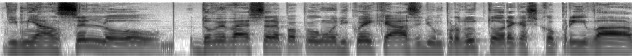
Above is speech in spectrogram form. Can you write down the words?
di Miansen Lowe, doveva essere proprio uno di quei casi di un produttore che scopriva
